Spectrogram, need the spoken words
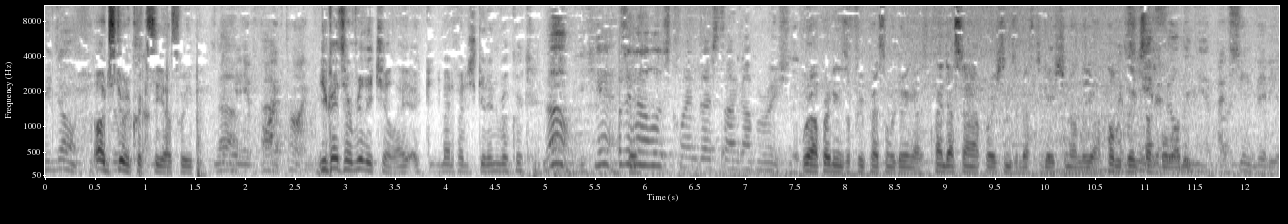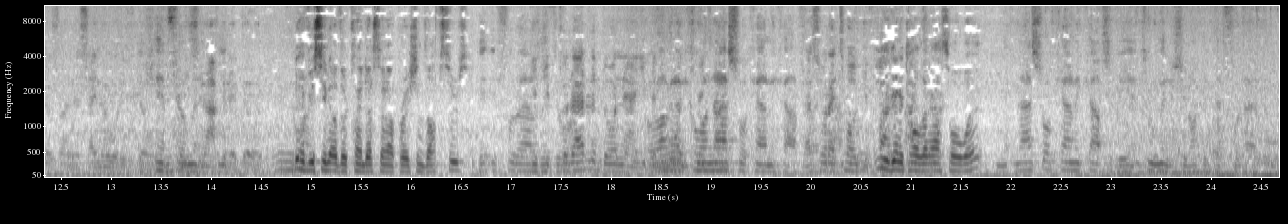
are you doing? Oh, just doing a quick CO sweep. He's been here five times. You guys are really chill. I, I- you mind if I just get in real quick? No, you can't. What the hell is clandestine operations? We're operating as a free press and we're doing a clandestine operations investigation on the uh, publicly accessible lobby. I've seen videos on this. I know what he's doing. Can't film he's it. not going to do it. Have you seen other clandestine operations officers? Get your foot out Get of the your door. foot out of the door now. You've Or been I'm going to call times. Nassau County cops. That's right what I told you. You're gonna call that asshole what? Nassau County cops will be here in two minutes. You don't get that foot out of the door.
